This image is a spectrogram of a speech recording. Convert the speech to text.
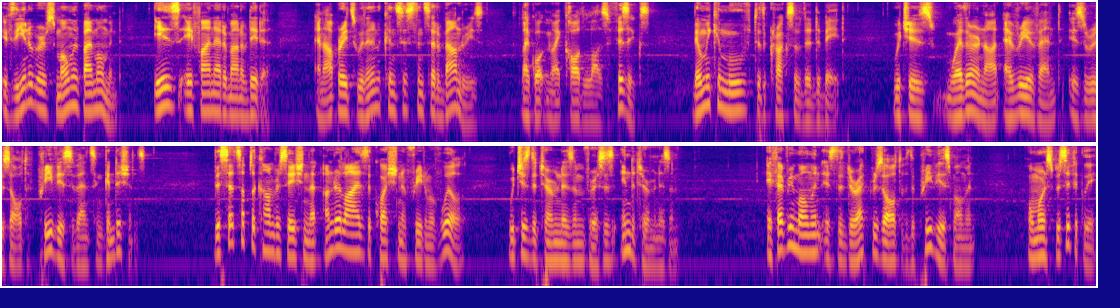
If the universe, moment by moment, is a finite amount of data and operates within a consistent set of boundaries, like what we might call the laws of physics, then we can move to the crux of the debate, which is whether or not every event is the result of previous events and conditions. This sets up the conversation that underlies the question of freedom of will, which is determinism versus indeterminism. If every moment is the direct result of the previous moment, or more specifically,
